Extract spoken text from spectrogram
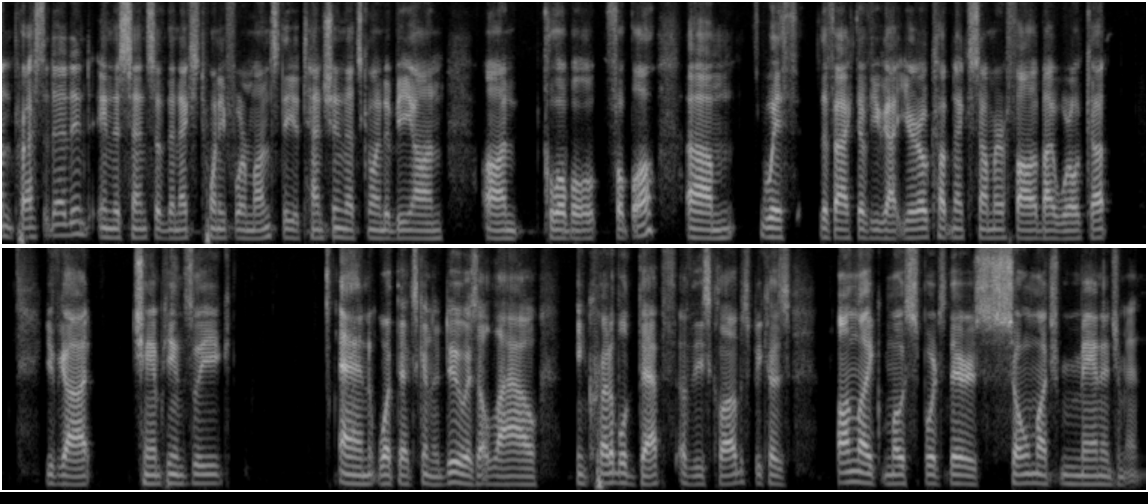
unprecedented in the sense of the next 24 months the attention that's going to be on on global football um, with the fact of you got euro cup next summer followed by world cup you've got champions league and what that's going to do is allow incredible depth of these clubs because unlike most sports, there's so much management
